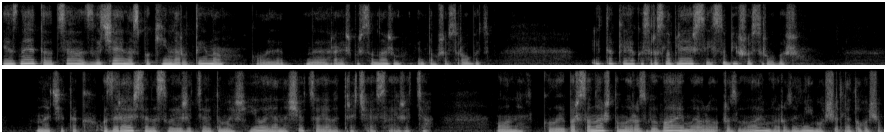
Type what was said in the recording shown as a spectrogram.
І знаєте, оця звичайна спокійна рутина, коли не граєш персонажем, він там щось робить. І так якось розслабляєшся і собі щось робиш. Наче так озираєшся на своє життя і думаєш, йой, а на що це я витрачаю своє життя? Вони, коли персонаж, то ми розвиваємо, розвиваємо розуміємо, що для того, щоб,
